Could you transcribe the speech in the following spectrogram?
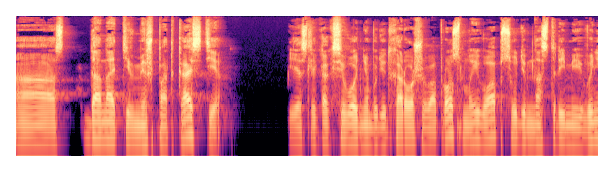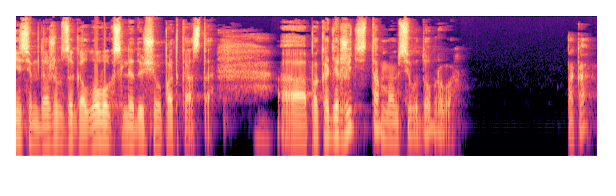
Э, донатьте в межподкасте. Если, как сегодня, будет хороший вопрос, мы его обсудим на стриме и вынесем даже в заголовок следующего подкаста. А пока держитесь там. Вам всего доброго. Пока.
